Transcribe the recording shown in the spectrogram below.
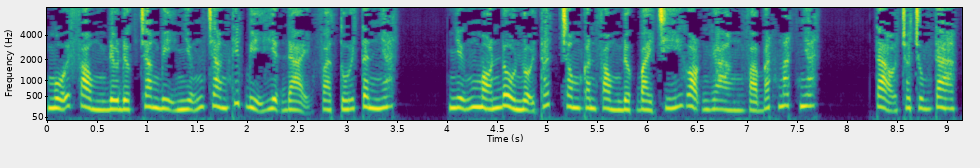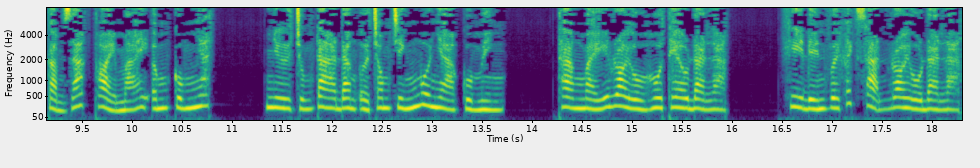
Mỗi phòng đều được trang bị những trang thiết bị hiện đại và tối tân nhất. Những món đồ nội thất trong căn phòng được bài trí gọn gàng và bắt mắt nhất. Tạo cho chúng ta cảm giác thoải mái ấm cúng nhất. Như chúng ta đang ở trong chính ngôi nhà của mình. Thang máy Royal Hotel Đà Lạt. Khi đến với khách sạn Royal Đà Lạt,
